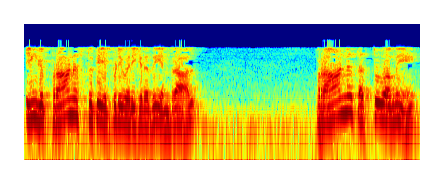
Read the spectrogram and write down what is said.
இங்கு பிராணஸ்துதி எப்படி வருகிறது என்றால் பிராண தத்துவமே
